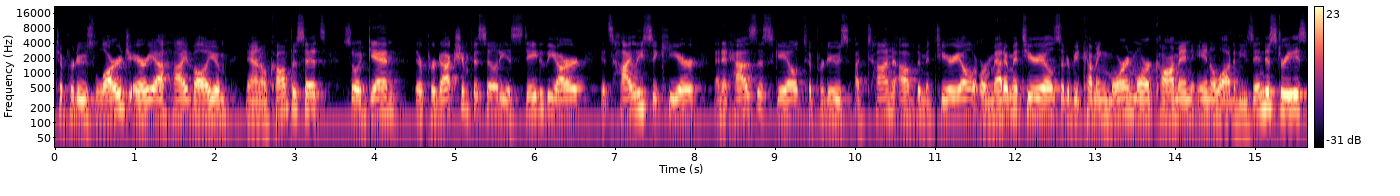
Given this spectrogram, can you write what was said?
to produce large area, high volume nanocomposites. So, again, their production facility is state of the art, it's highly secure, and it has the scale to produce a ton of the material or metamaterials that are becoming more and more common in a lot of these industries.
